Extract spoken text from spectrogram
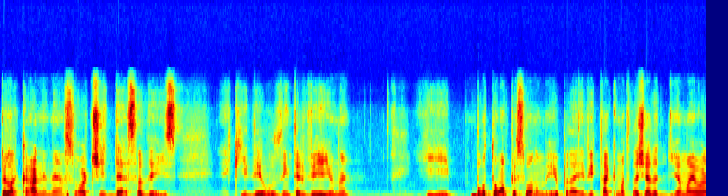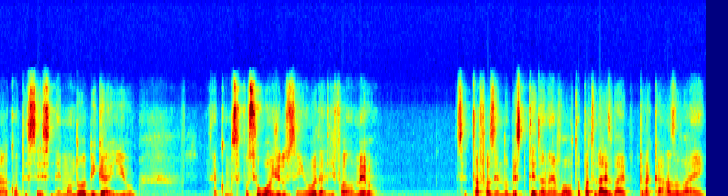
pela carne, né? A sorte dessa vez é que Deus interveio, né? E botou uma pessoa no meio para evitar que uma tragédia maior acontecesse, né? Mandou Abigail, né, como se fosse o anjo do Senhor ali, falando: Meu, você está fazendo besteira, né? Volta para trás, vai para casa, vai,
